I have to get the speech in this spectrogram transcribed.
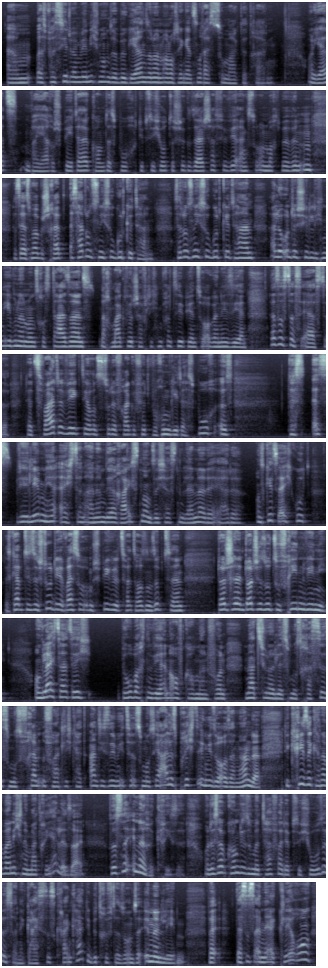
ähm, was passiert, wenn wir nicht nur unser Begehren, sondern auch noch den ganzen Rest zum Markt ertragen. Und jetzt, ein paar Jahre später, kommt das Buch Die psychotische Gesellschaft, wie wir Angst und Ohnmacht überwinden, das erstmal beschreibt, es hat uns nicht so gut getan. Es hat uns nicht so gut getan, alle unterschiedlichen Ebenen unseres Daseins nach marktwirtschaftlichen Prinzipien zu organisieren. Das ist das Erste. Der zweite Weg, der uns zu der Frage führt, worum geht das Buch, ist, dass es, wir leben hier echt in einem der reichsten und sichersten Länder der Erde. Uns geht es echt gut. Es gab diese Studie, weißt du, im Spiegel 2017, Deutschland, Deutsche so zufrieden wie nie. Und gleichzeitig beobachten wir ein Aufkommen von Nationalismus, Rassismus, Fremdenfeindlichkeit, Antisemitismus. Ja, alles bricht irgendwie so auseinander. Die Krise kann aber nicht eine materielle sein. Das ist eine innere Krise. Und deshalb kommt diese Metapher der Psychose, das ist eine Geisteskrankheit, die betrifft also unser Innenleben. Weil das ist eine Erklärung,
